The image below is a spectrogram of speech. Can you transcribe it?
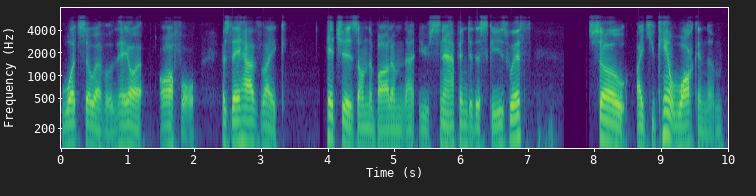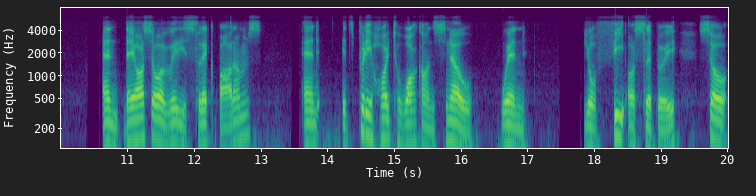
whatsoever. They are awful because they have like hitches on the bottom that you snap into the skis with. So like you can't walk in them. And they also are really slick bottoms and it's pretty hard to walk on snow when your feet are slippery. So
